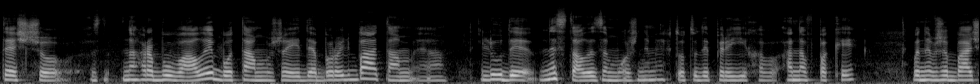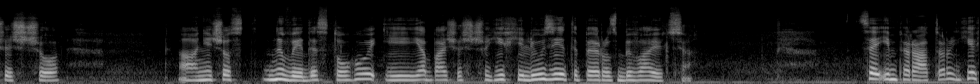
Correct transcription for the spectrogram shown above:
те, що награбували, бо там вже йде боротьба, там люди не стали заможними, хто туди переїхав, а навпаки, вони вже бачать, що нічого не вийде з того, і я бачу, що їх ілюзії тепер розбиваються. Це імператор, їх,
